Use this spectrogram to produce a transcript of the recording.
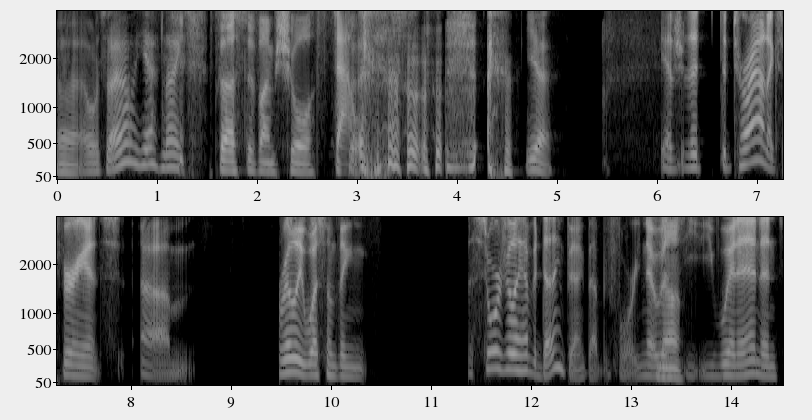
Uh, I was like, "Oh yeah, nice." First of, I'm sure, thousands. yeah, Yeah, the the try on experience um, really was something the stores really haven't done anything like that before. You know, No. was, you went in and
